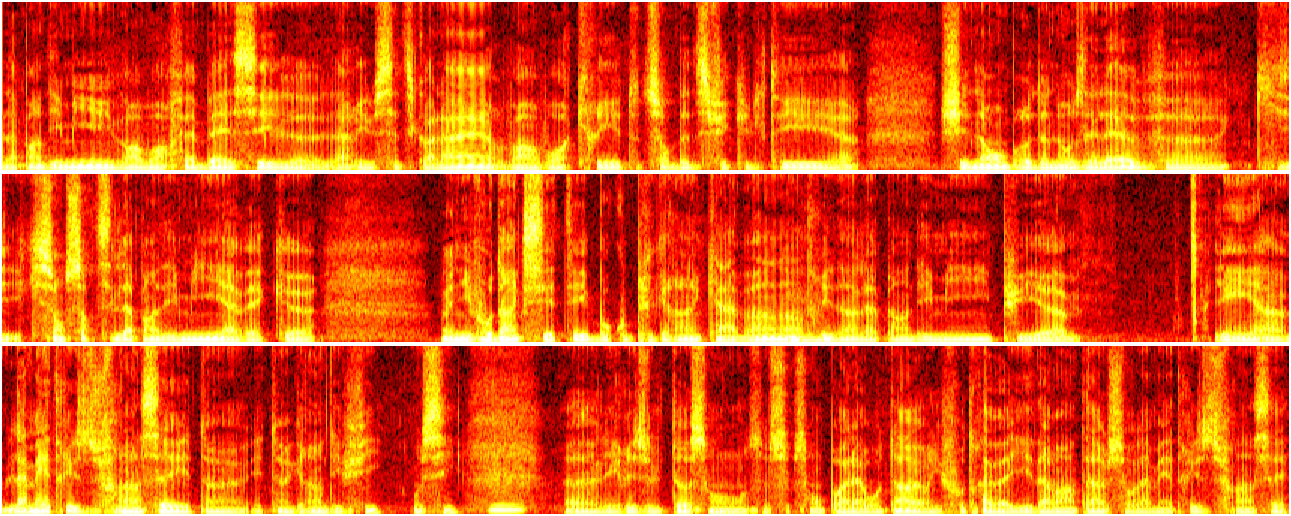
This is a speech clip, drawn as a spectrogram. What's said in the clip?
la pandémie va avoir fait baisser la réussite scolaire, va avoir créé toutes sortes de difficultés euh, chez nombre de nos élèves qui, qui, sont sortis de la pandémie avec un niveau d'anxiété beaucoup plus grand qu'avant d'entrer mhm. dans la pandémie. Puis euh, les, euh, la maîtrise du français est un, est un grand défi aussi. Mhm. Euh, les résultats ne sont, sont, pas à la hauteur. Il faut travailler davantage sur la maîtrise du français.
